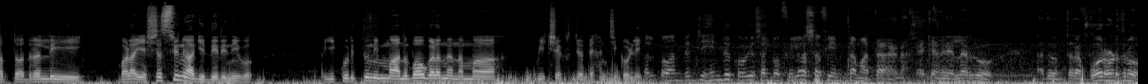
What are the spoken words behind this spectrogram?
ಮತ್ತು ಅದರಲ್ಲಿ ಭಾಳ ಯಶಸ್ವಿನೂ ಆಗಿದ್ದೀರಿ ನೀವು. ಈ ಕುರಿತು ನಿಮ್ಮ ಅನುಭವಗಳನ್ನು ನಮ್ಮ ವೀಕ್ಷಕರ ಜೊತೆ ಹಂಚಿಕೊಳ್ಳಿ. ಸ್ವಲ್ಪ ಒಂದು ಹೆಜ್ಜೆ ಹಿಂದಕ್ಕೆ ಹೋಗಿ ಸ್ವಲ್ಪ ಫಿಲಾಸಫಿ ಅಂತ ಮಾತಾಡೋಣ. ಯಾಕೆಂದರೆ ಎಲ್ಲರಿಗೂ ಅದು ಒಂಥರ ಬೋರ್ ಹೊಡೆದ್ರು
